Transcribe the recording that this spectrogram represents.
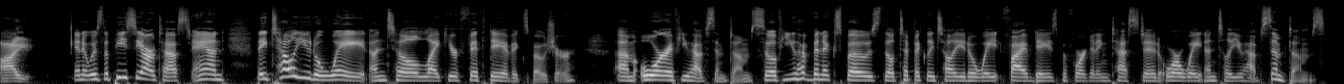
I and it was the PCR test, and they tell you to wait until like your fifth day of exposure, um, or if you have symptoms. So if you have been exposed, they'll typically tell you to wait five days before getting tested, or wait until you have symptoms.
